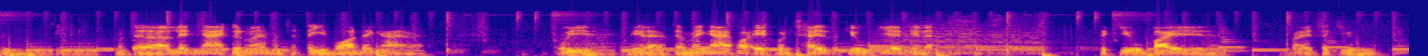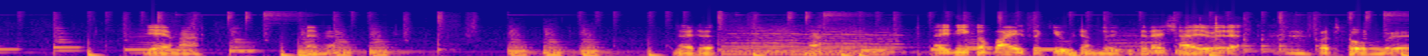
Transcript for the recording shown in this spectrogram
ดูสิมันจะเล่นง่ายขึ้นไหมมันจะตีบอสได้ง่ายไหมอุ้ยนี่แหละ จะไม่ง่ายเพราะเอกคนใช้สกิลเพี้ยนนี่แหละสกิลใบใบสกิลแย่มากไหนไหมเหนื่อยเถอะนะไอ้นี่ก็ใบสกิลจังเลยกูจะได้ใช้ไว้เนี่ยปะโถเว้ย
